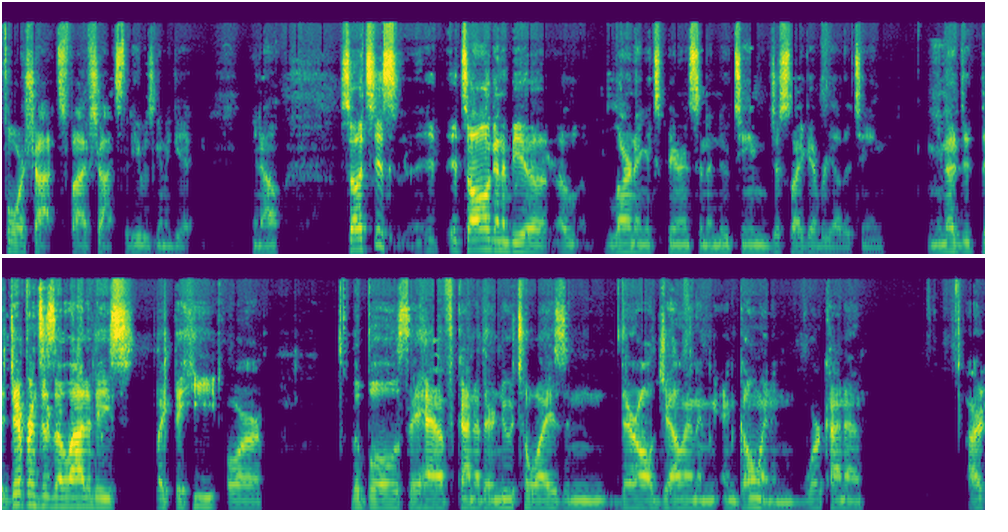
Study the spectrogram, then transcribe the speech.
four shots, five shots that he was going to get, you know? So it's just, it, it's all going to be a, a, learning experience in a new team, just like every other team. You know, the, the difference is a lot of these, like the Heat or the Bulls, they have kind of their new toys and they're all gelling and, and going. And we're kind of, our,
